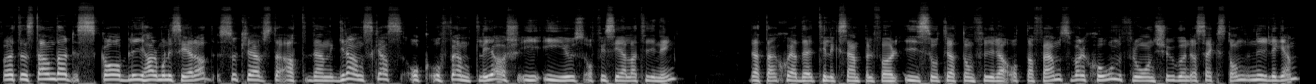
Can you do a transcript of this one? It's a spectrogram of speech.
För att en standard ska bli harmoniserad så krävs det att den granskas och offentliggörs i EUs officiella tidning. Detta skedde till exempel för ISO 13485s version från 2016 nyligen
